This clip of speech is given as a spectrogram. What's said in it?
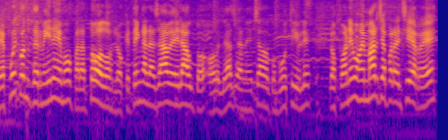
Después cuando terminemos, para todos los que tengan la llave del auto o le hayan echado combustible, los ponemos en marcha para el cierre. ¿eh?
